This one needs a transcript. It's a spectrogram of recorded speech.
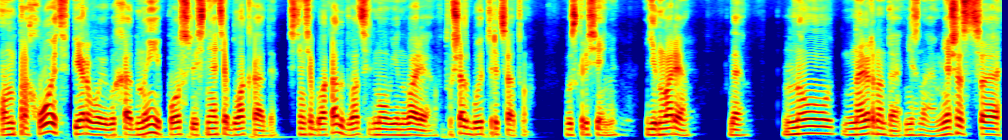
он проходит в первые выходные после снятия блокады. Снятие блокады 27 января. Вот сейчас будет 30 воскресенье. Января, да. Ну, наверное, да, не знаю. У меня сейчас э,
